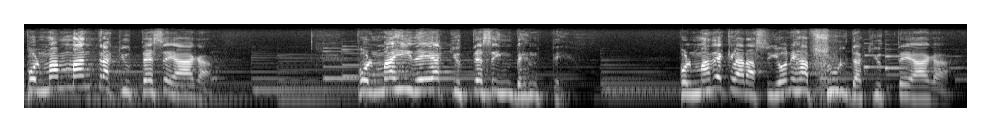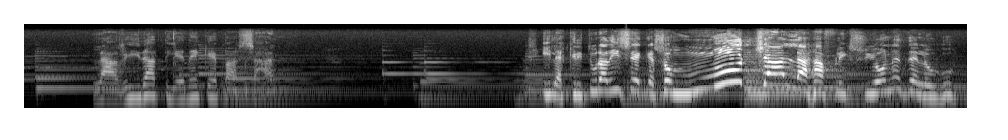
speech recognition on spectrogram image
Por más mantras que usted se haga, por más ideas que usted se invente, por más declaraciones absurdas que usted haga, la vida tiene que pasar. Y la escritura dice que son muchas las aflicciones de los justos.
